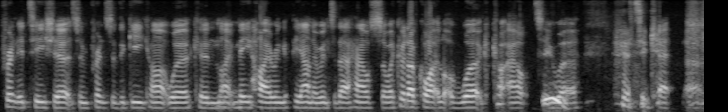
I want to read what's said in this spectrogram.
printed T-shirts and prints of the geek artwork, and like me hiring a piano into their house. So I could have quite a lot of work cut out to uh, to get um,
